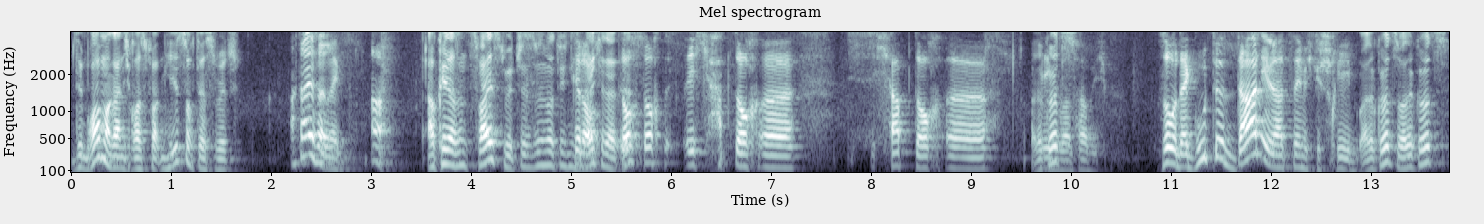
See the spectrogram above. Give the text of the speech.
Den brauchen wir gar nicht rauspacken. Hier ist doch der Switch. Ach, da ist er direkt. Ah, Okay, da sind zwei Switches. Wissen wir natürlich nicht, genau. welche das doch, ist. doch, ich hab doch, äh, ich hab doch, äh, Warte kurz. hab ich. So, der gute Daniel hat es nämlich geschrieben. Warte kurz, warte kurz.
